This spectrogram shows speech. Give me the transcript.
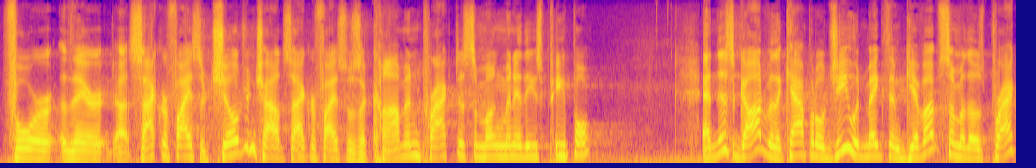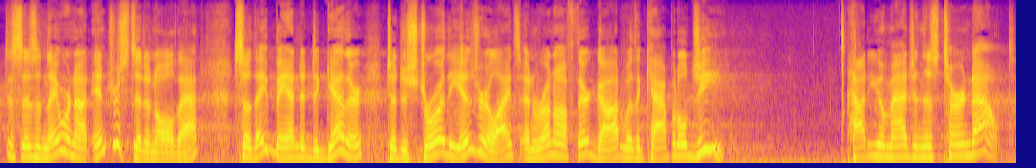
for their uh, sacrifice of children. Child sacrifice was a common practice among many of these people. And this God with a capital G would make them give up some of those practices, and they were not interested in all that. So they banded together to destroy the Israelites and run off their God with a capital G. How do you imagine this turned out?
